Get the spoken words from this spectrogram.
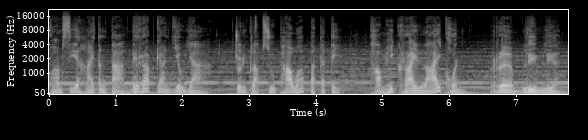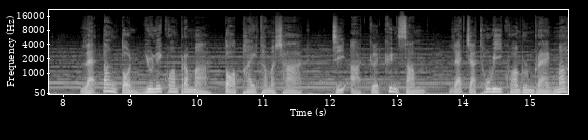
ความเสียหายต่างๆ ได้รับการเยียวยา จนกลับสู่ภาวะปกติทำให้ใครหลายคน เริ่มลืมเลือน และตั้งตนอยู่ในความประมาท ต่อภัยธรรมชาติที่อาจเกิดขึ้นซ้ำและจะทวีความรุนแรงมาก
